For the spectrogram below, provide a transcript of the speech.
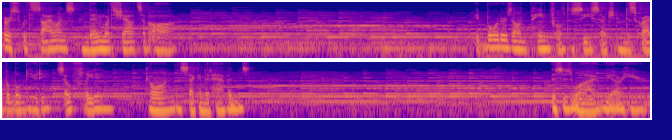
first with silence and then with shouts of awe. It borders on painful to see such indescribable beauty, so fleeting, gone the second it happens. This is why we are here.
